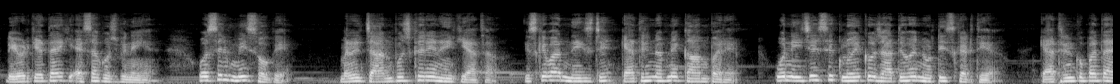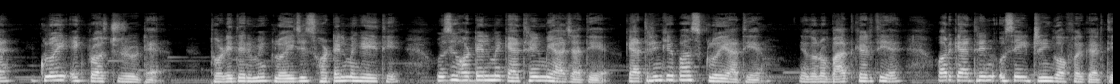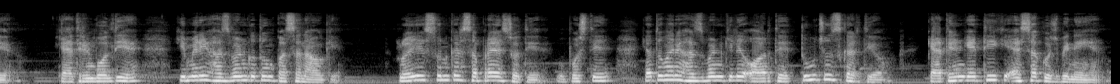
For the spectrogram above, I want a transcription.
डेविड कहता है कि ऐसा कुछ भी नहीं है। वो सिर्फ़ मिस हो गए। मैंने जानबूझकर ये नहीं किया था। इसके बाद नेक्स्ट डे कैथरीन अपने काम पर है। वो नीचे से क्लोई को जाते हुए नोटिस करती है। कैथरीन को पता है क्लोई एक प्रोस्टिट्यूट है। थोड़ी देर में क्लोई जिस होटल में गई थी, उसी होटल में कैथरीन भी आ जाती है। कैथरीन के पास क्लोई आती है। ये दोनों बात करती है और कैथरीन उसे एक ड्रिंक ऑफ़र करती है। कैथरीन बोलती है कि मेरे हस्बैंड को तुम पसंद आओगी। क्लोई सुनकर सरप्राइज़ होती है। वो पूछती है, क्या तुम्हारे हस्बैंड के लिए औरतें तुम चूज़ करती हो? कैथरीन कहती है कि ऐसा कुछ भी नहीं है।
